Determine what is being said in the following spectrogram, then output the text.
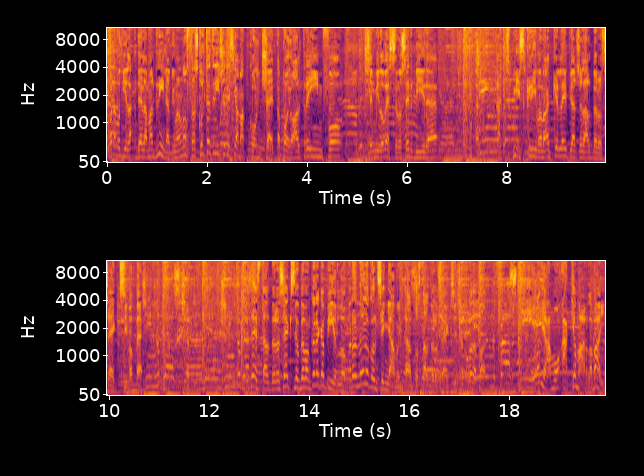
parliamo di la- della madrina di una nostra ascoltatrice che si chiama Concetta, poi ho altre info, se mi dovessero servire, mi scrivono, anche lei piace l'albero sexy, vabbè. Cos'è st'albero sexy? Dobbiamo ancora capirlo, però noi lo consegniamo intanto st'albero sexy, c'è poco da fare. Proviamo a chiamarla, vai!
